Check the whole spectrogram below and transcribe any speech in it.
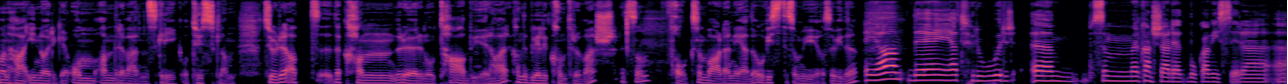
man har i Norge om andre verdenskrig og Tyskland. Tror du at det kan røre noen tabuer her? Kan det bli litt kontrovers? Litt sånn? Folk som var der nede og visste så mye, osv.? Ja, det jeg tror, um, som vel kanskje er det boka viser uh,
